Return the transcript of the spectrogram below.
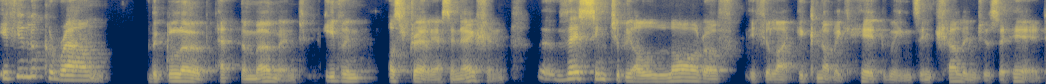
if you look around the globe at the moment, even Australia as a nation, there seem to be a lot of, if you like, economic headwinds and challenges ahead.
